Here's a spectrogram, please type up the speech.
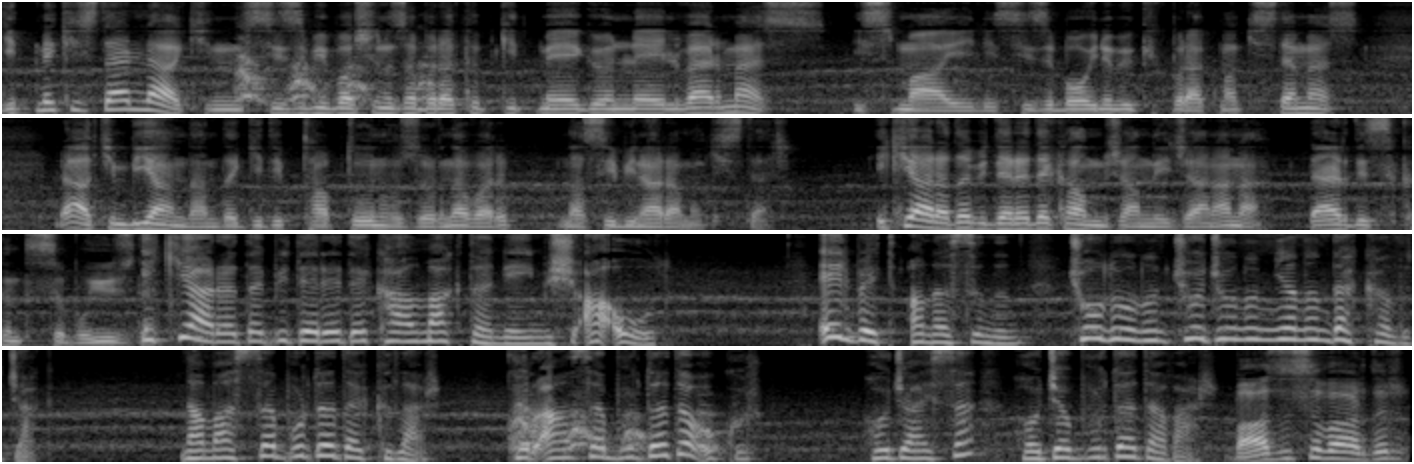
Gitmek ister lakin sizi bir başınıza bırakıp gitmeye gönlü el vermez. İsmail'i sizi boynu bükük bırakmak istemez. Lakin bir yandan da gidip taptuğun huzuruna varıp nasibini aramak ister. İki arada bir derede kalmış anlayacağın ana. Derdi sıkıntısı bu yüzden. İki arada bir derede kalmak da neymiş a oğul? Elbet anasının, çoluğunun, çocuğunun yanında kalacak. Namazsa burada da kılar. Kur'ansa burada da okur. Hocaysa hoca burada da var. Bazısı vardır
